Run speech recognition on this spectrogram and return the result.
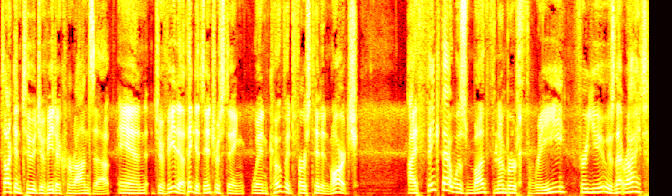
Talking to Jovita Carranza, and Jovita, I think it's interesting when COVID first hit in March. I think that was month number three for you. Is that right?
